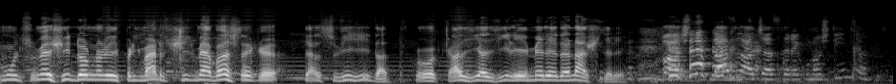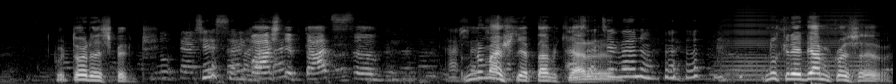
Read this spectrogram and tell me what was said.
mulțumesc și domnului primar și dumneavoastră că i-ați vizitat cu ocazia zilei mele de naștere. Vă așteptați la această recunoștință? Cu tot respect. Ce să mai... Vă așteptați să... Nu mă așteptam chiar, Așa ceva nu. nu credeam că o să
